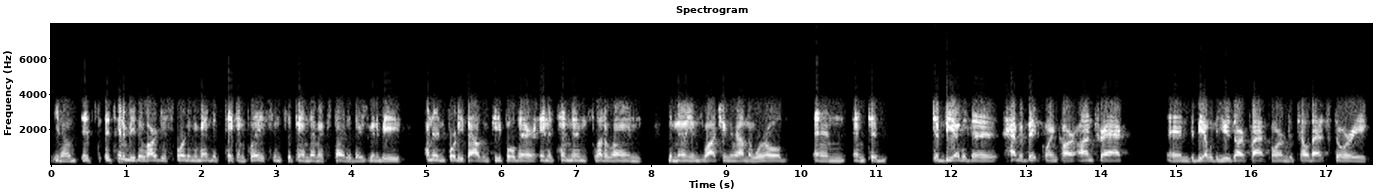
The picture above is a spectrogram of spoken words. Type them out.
You know, it's it's going to be the largest sporting event that's taken place since the pandemic started. There's going to be 140,000 people there in attendance, let alone the millions watching around the world and and to to be able to have a Bitcoin car on track and to be able to use our platform to tell that story,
